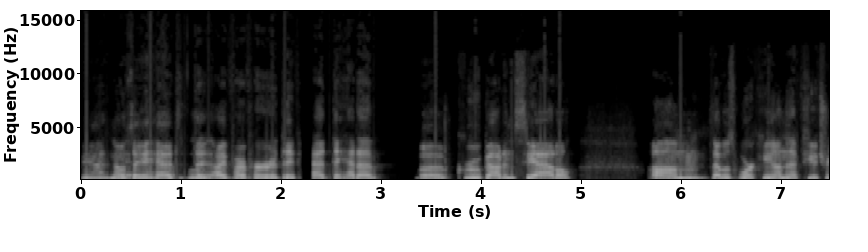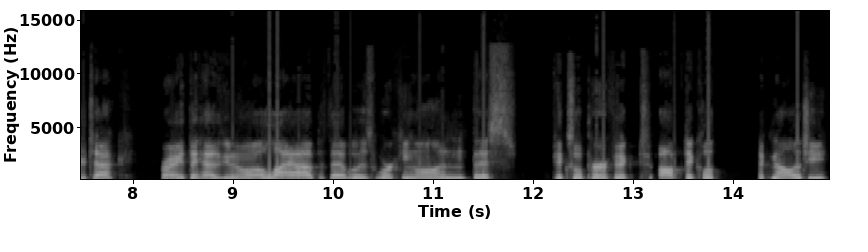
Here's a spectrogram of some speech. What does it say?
Yeah, no, Yeah, they had. They, I've I've heard they've had they had a, a group out in Seattle, um, Mm-hmm. that was working on that future tech. Right, they had you know a lab that was working on this pixel perfect optical technology,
